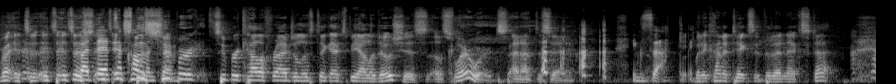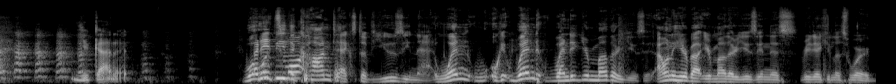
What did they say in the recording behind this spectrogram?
Right. It's a, it's it's a, But that's it's, a common the term. super super califragilisticexpialidocious of swear words. I'd have to say, Exactly. but it kind of takes it to the next step. you got it. What But would be more- the context of using that? When okay, when when did your mother use it? I want to hear about your mother using this ridiculous word.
